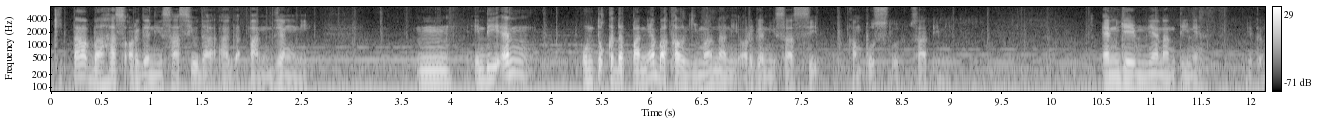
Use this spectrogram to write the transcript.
kita bahas organisasi udah agak panjang nih. Hmm, in the end untuk ke depannya bakal gimana nih organisasi kampus lu saat ini? End game-nya nantinya gitu.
